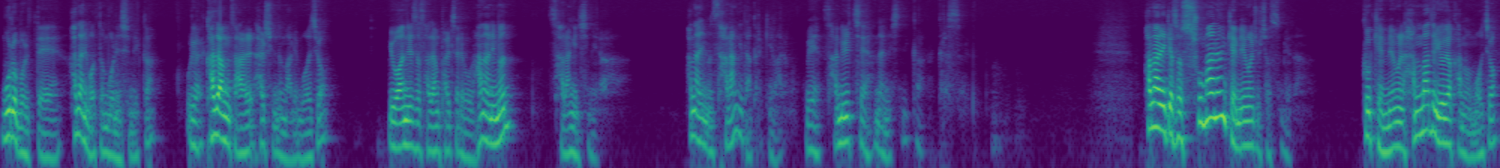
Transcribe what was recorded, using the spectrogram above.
물어볼 때 하나님 어떤 분이십니까? 우리가 가장 잘 할 수 있는 말이 뭐죠? 요한일서 4장 8절에 보면 하나님은 사랑이십니다. 하나님은 사랑이다 그렇게 말합니다. 왜? 삼일체 하나님이시니까 그렇습니다. 하나님께서 수많은 계명을 주셨습니다. 그 계명을 한마디로 요약하면 뭐죠?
